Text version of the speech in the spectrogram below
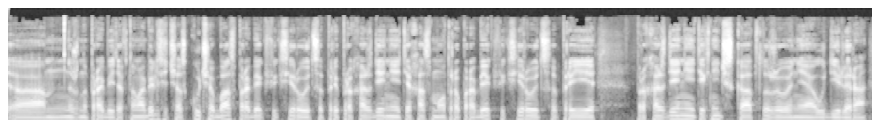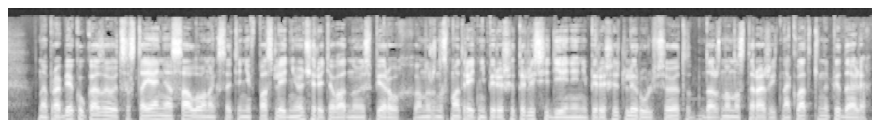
а, нужно пробить автомобиль. Сейчас куча баз, пробег фиксируется при прохождении техосмотра, пробег фиксируется при прохождении технического обслуживания у дилера. На пробег указывает состояние салона, кстати, не в последнюю очередь, а в одну из первых. Нужно смотреть, не перешито ли сиденье, не перешит ли руль. Все это должно насторожить. Накладки на педалях.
